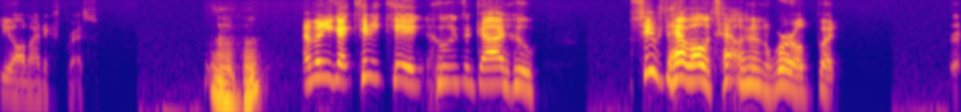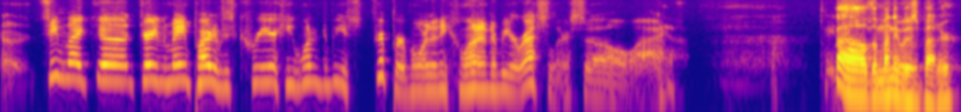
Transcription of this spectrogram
the All Night Express. Mm-hmm. And then you got Kenny King, who is a guy who seems to have all the talent in the world, but uh, seemed like uh, during the main part of his career, he wanted to be a stripper more than he wanted to be a wrestler. So, uh, well, the money was better.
